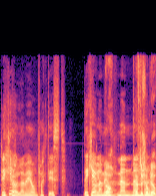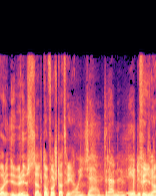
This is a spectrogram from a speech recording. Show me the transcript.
Det kan jag hålla med om faktiskt. Det kan jag hålla med Ja, om. Men, men, eftersom det har varit uruselt de första tre. Oj jädrar, nu är du Fyra.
